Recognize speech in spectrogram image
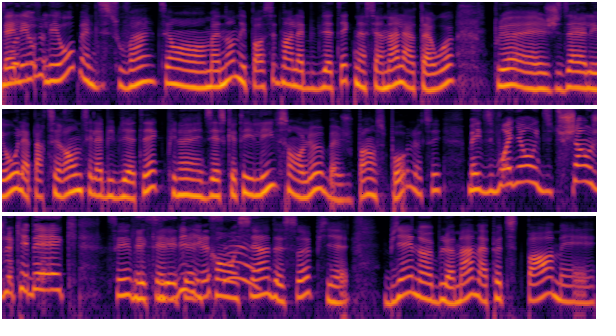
Mais Léo. Léo me le dit souvent. Tu on- maintenant, on est passé devant la Bibliothèque nationale à Ottawa. Puis là, euh, je disais à Léo, la partie c'est la bibliothèque. Puis là, il dit, est-ce que tes livres sont là? Ben, je pense pas, là, tu sais. Mais il dit, voyons, il dit, tu changes le Québec. Tu sais, Mais fait que lui, il est conscient de ça. Puis euh, bien humblement, ma petite part, mais.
